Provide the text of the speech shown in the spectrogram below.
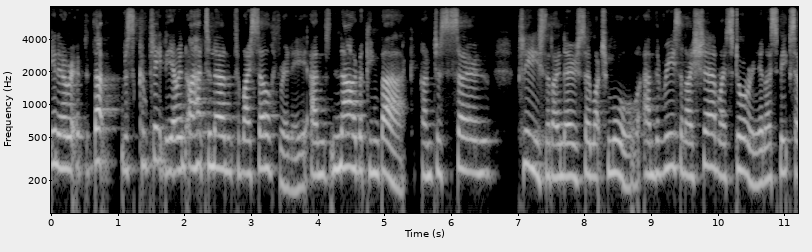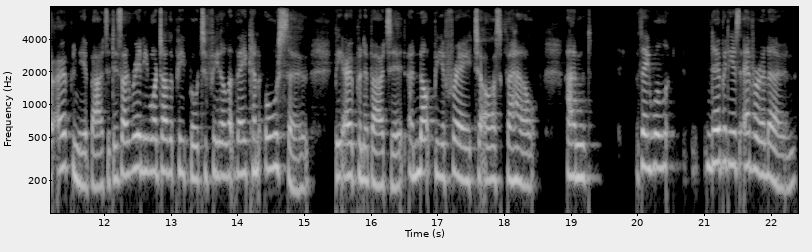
you know, that was completely, I mean, I had to learn for myself really. And now looking back, I'm just so pleased that I know so much more. And the reason I share my story and I speak so openly about it is I really want other people to feel that they can also be open about it and not be afraid to ask for help. And they will, nobody is ever alone.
